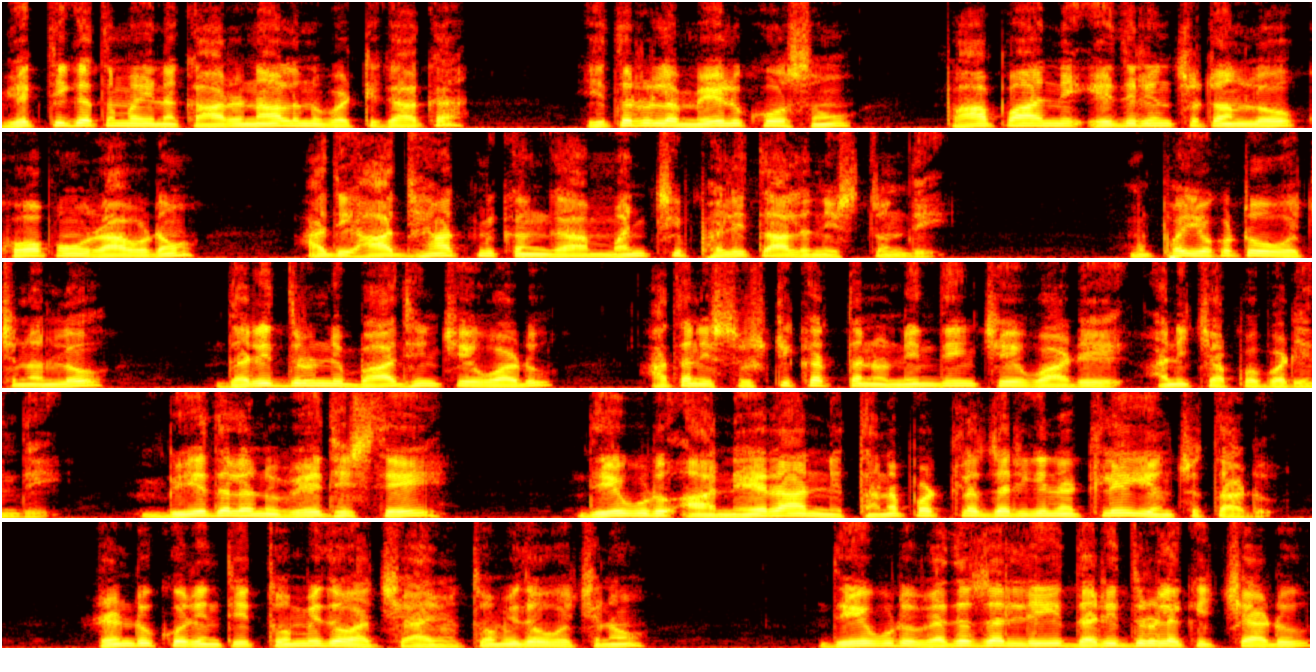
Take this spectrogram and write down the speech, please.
వ్యక్తిగతమైన కారణాలను బట్టిగాక ఇతరుల మేలు కోసం పాపాన్ని ఎదిరించటంలో కోపం రావడం అది ఆధ్యాత్మికంగా మంచి ఫలితాలనిస్తుంది. ముప్పై ఒకటో వచనంలో దరిద్రుణ్ణి బాధించేవాడు అతని సృష్టికర్తను నిందించేవాడే అని చెప్పబడింది. బీదలను వేధిస్తే దేవుడు ఆ నేరాన్ని తన పట్ల జరిగినట్లే ఎంచుతాడు. రెండు కొరింతి తొమ్మిదో అధ్యాయం తొమ్మిదో వచనం దేవుడు వెదజల్లి దరిద్రులకిచ్చాడు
